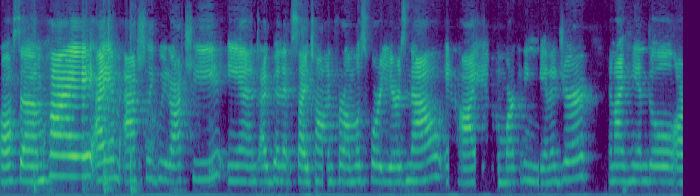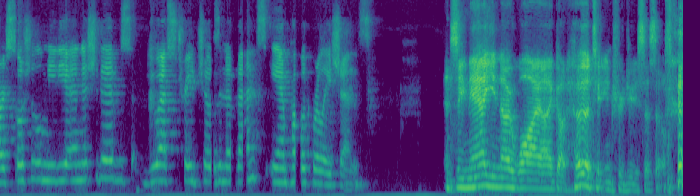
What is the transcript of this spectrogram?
Awesome. Hi, I am Ashley Guidacci, and I've been at Sciton for almost four years now. And I am a marketing manager, and I handle our social media initiatives, U.S. trade shows and events, and public relations. And see, now you know why I got her to introduce herself. uh,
